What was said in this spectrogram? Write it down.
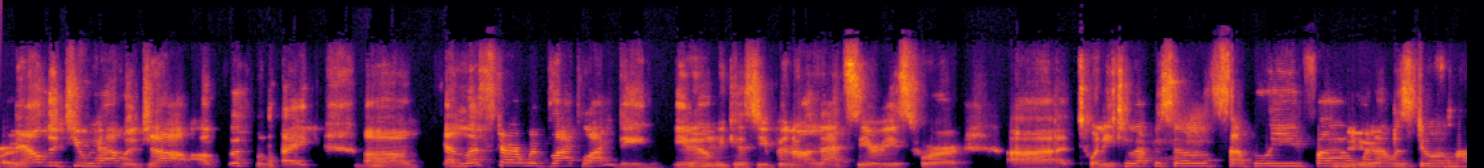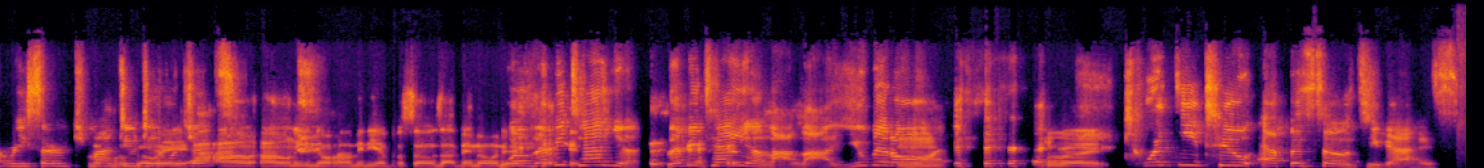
right. now that you have a job, like, mm-hmm. um, and let's start with Black Lightning, you know, mm-hmm. because you've been on that series for uh, 22 episodes, I believe, uh, yeah. when I was doing my research, my well, due diligence. I, I, don't, I, don't, even know how many episodes I've been on. Well, let me tell you, let me tell you, La La, you've been mm-hmm. on. right. 22 episodes, you guys.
